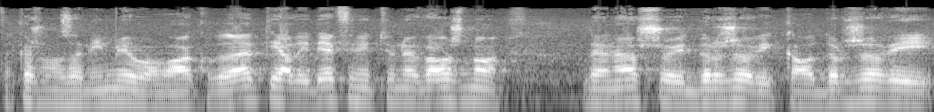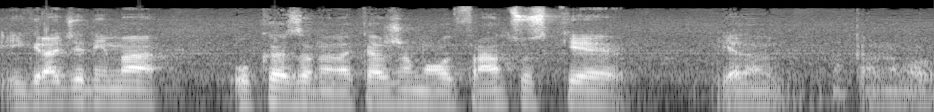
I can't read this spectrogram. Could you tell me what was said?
da kažemo, zanimljivo ovako gledati, ali definitivno je važno da je našoj državi kao državi i građanima ukazano, da kažemo, od Francuske jedan, da kažemo,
